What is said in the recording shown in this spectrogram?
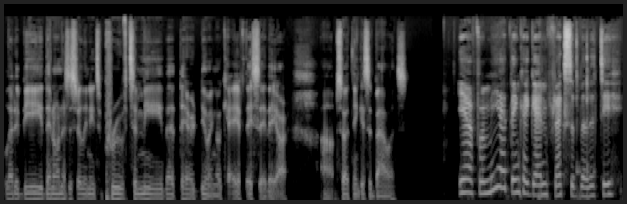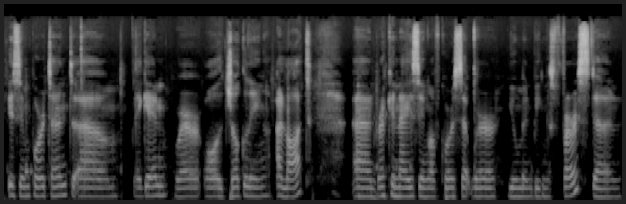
let it be. They don't necessarily need to prove to me that they're doing okay if they say they are. Um, so I think it's a balance yeah, for me, I think again, flexibility is important. Um, again, we're all juggling a lot and recognizing, of course, that we're human beings first and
